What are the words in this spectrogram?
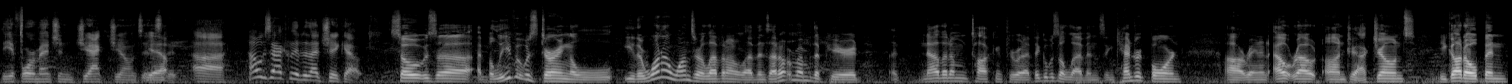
the aforementioned Jack Jones incident. Uh, how exactly did that shake out? So it was, uh, I believe it was during a either one on ones or 11 on 11s. I don't remember the period. Now that I'm talking through it, I think it was 11s. And Kendrick Bourne uh, ran an out route on Jack Jones. He got open.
